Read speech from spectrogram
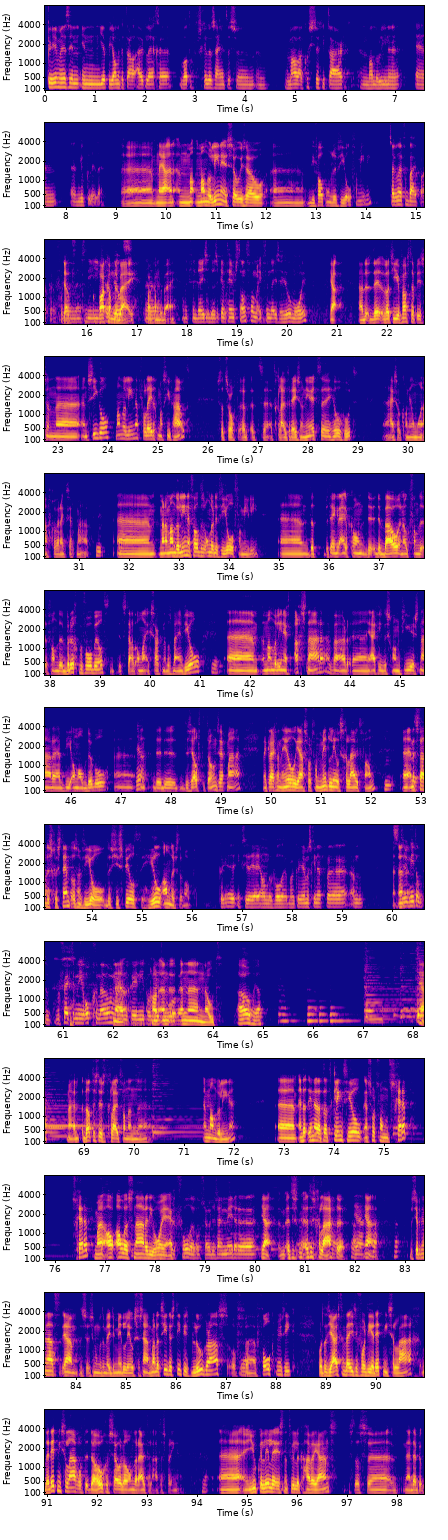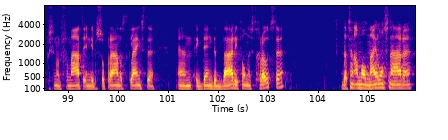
Kun je me eens in, in Jip en Janneke taal uitleggen wat de verschillen zijn tussen een, een normale akoestische gitaar, een mandoline en een ukulele? Eh, nou ja, een, een ma- mandoline is sowieso... eh, die valt onder de vioolfamilie. Zal ik hem even bijpakken? Voor Ja, de mensen die Pak hem beeld, erbij. Pak eh, hem erbij. Want ik vind deze dus, ik heb er geen verstand van, maar ik vind deze heel mooi. Ja, nou, de, de- wat je hier vast hebt is een, eh een Siegel mandoline, volledig massief hout. Dus dat zorgt, het, het, eh, het geluid resoneert eh, heel goed. Eh, hij is ook gewoon heel mooi afgewerkt, zeg maar. Hm. Ehm, maar een mandoline valt dus onder de vioolfamilie. Ehm, dat betekent eigenlijk gewoon de, de bouw en ook van de, van de brug bijvoorbeeld. Het staat allemaal exact net als bij een viool. Ja. Ehm, een mandoline heeft acht snaren, waar eh, je eigenlijk dus gewoon vier snaren hebt die allemaal dubbel, eh, Ja. de, de, dezelfde toon zeg maar. Dan krijg je een heel ja, soort van middeleeuws geluid van. Hm. Eh, en het staat dus gestemd als een viool, dus je speelt heel anders erop. Kun je, ik zie dat jij je handen vol hebt, maar kun je misschien even aan de, Het is natuurlijk niet op de perfecte manier opgenomen, maar Nou dan kun je in ieder geval Gewoon een een, een noot. Oh, ja. Ja, nou, ja, dat is dus het geluid van een, eh, een mandoline. Ehm, en dat, inderdaad, dat klinkt heel, een soort van scherp. Scherp, maar al, alle snaren die hoor je echt voller of zo. Er zijn meerdere... Ja, het is, het is gelaagder. Ja. Ja. Dus je hebt inderdaad, ja, ze, ze noemen het een beetje middeleeuwse sound. Maar dat zie je dus typisch bluegrass of Ja. eh, folkmuziek. Wordt het juist een beetje voor die ritmische laag. De ritmische laag of de, de hoge solo om eruit te laten springen. Eh, een ukulele is natuurlijk Hawaiiaans. Dus dat is, eh, nou, daar heb je ook verschillende formaten in. Die hebben sopraan, dat is het kleinste. En ik denk de bariton is het grootste. Dat zijn allemaal nylonsnaren.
